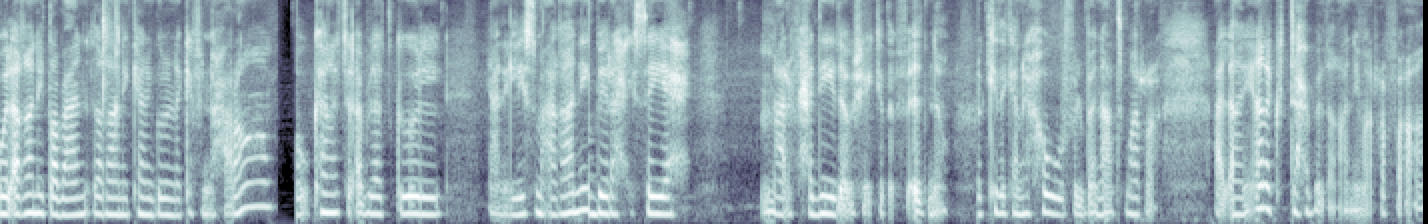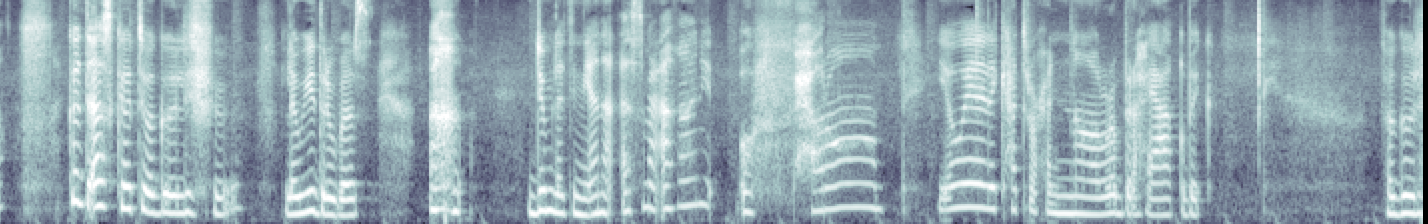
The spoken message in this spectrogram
والأغاني طبعا الأغاني كانوا يقولون كيف إنه حرام. وكانت الأبلة تقول يعني اللي يسمع أغاني راح يسيح ما أعرف حديد أو شي كذا في إذنه. كذا كان يخوف البنات مرة. الأغاني أنا كنت أحب الأغاني مرة فكنت أسكت وأقول لو يدروا بس. جملة إني أنا أسمع أغاني أوف حرام. يا ويلك حتروح النار وربي راح يعاقبك. فأقول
